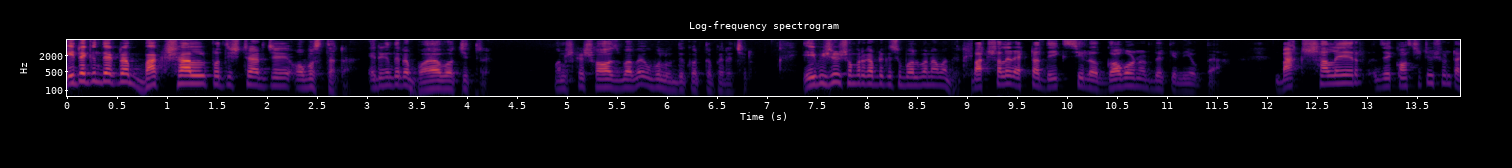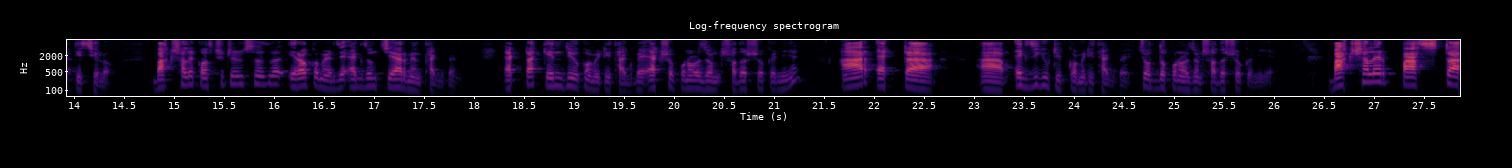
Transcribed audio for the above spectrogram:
এটা কিন্তু একটা বাকশাল প্রতিষ্ঠার যে অবস্থাটা, এটা কিন্তু একটা ভয়াবহ চিত্র। মানুষকে সহজভাবে উপলব্ধি করতে পেরেছিল। এই বিষয় সম্পর্কে আপনি কিছু বলবেন আমাদের? বাকশালের একটা দিক ছিল গভর্নরদেরকে নিয়োগ দেওয়া বাকশালের যে কনস্টিটিউশনটা কি ছিল? বাকশালের কনস্টিটিউশন ছিল এরকমের যে একজন চেয়ারম্যান থাকবেন, একটা কেন্দ্রীয় কমিটি থাকবে, একশো পনেরো জন সদস্যকে নিয়ে, আর একটা এক্সিকিউটিভ কমিটি থাকবে, চোদ্দ পনেরো জন সদস্যকে নিয়ে। বাকশালের পাঁচটা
